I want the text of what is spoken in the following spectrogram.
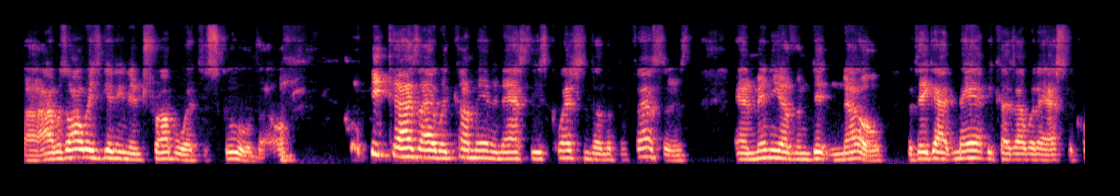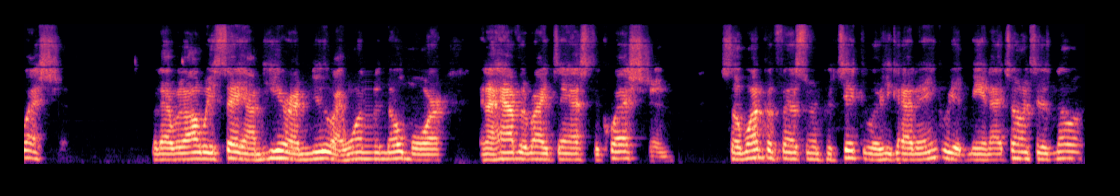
Uh, I was always getting in trouble at the school though, because I would come in and ask these questions of the professors, and many of them didn't know, but they got mad because I would ask the question. But I would always say, I'm here, I'm new, I want to know more, and I have the right to ask the question. So one professor in particular, he got angry at me, and I told him, says, no,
